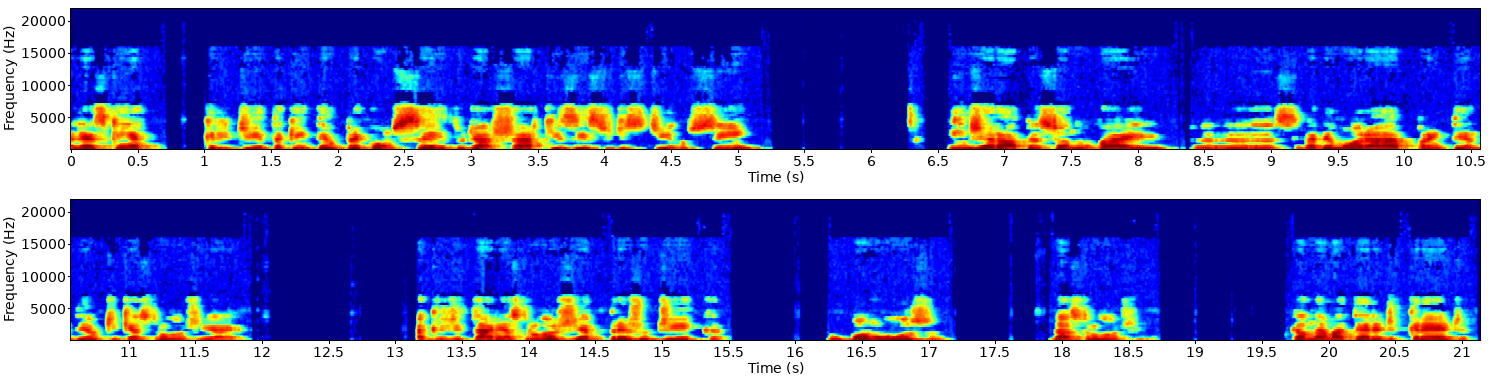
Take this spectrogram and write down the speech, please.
Aliás, quem acredita, quem tem o preconceito de achar que existe destino, sim, em geral a pessoa não vai, uh, se vai demorar para entender o que, que a astrologia é acreditar em astrologia prejudica o bom uso da astrologia. Porque ela não é matéria de crédito,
